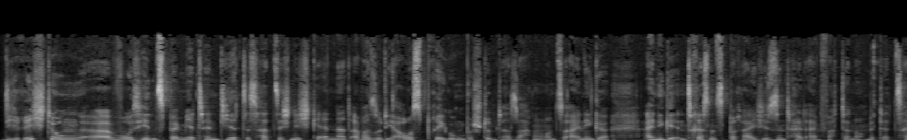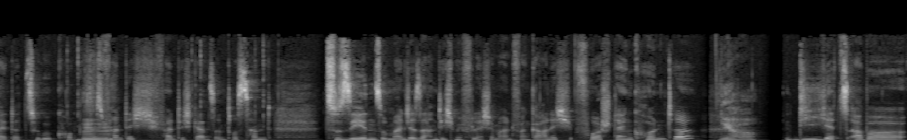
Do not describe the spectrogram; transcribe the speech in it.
die Richtung, äh, wohin es bei mir tendiert, das hat sich nicht geändert, aber so die Ausprägung bestimmter Sachen und so einige, einige Interessensbereiche sind halt einfach dann noch mit der Zeit dazugekommen. Das Mhm. fand ich, fand ich ganz interessant zu sehen. So manche Sachen, die ich mir vielleicht am Anfang gar nicht vorstellen konnte, Ja. die jetzt aber,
